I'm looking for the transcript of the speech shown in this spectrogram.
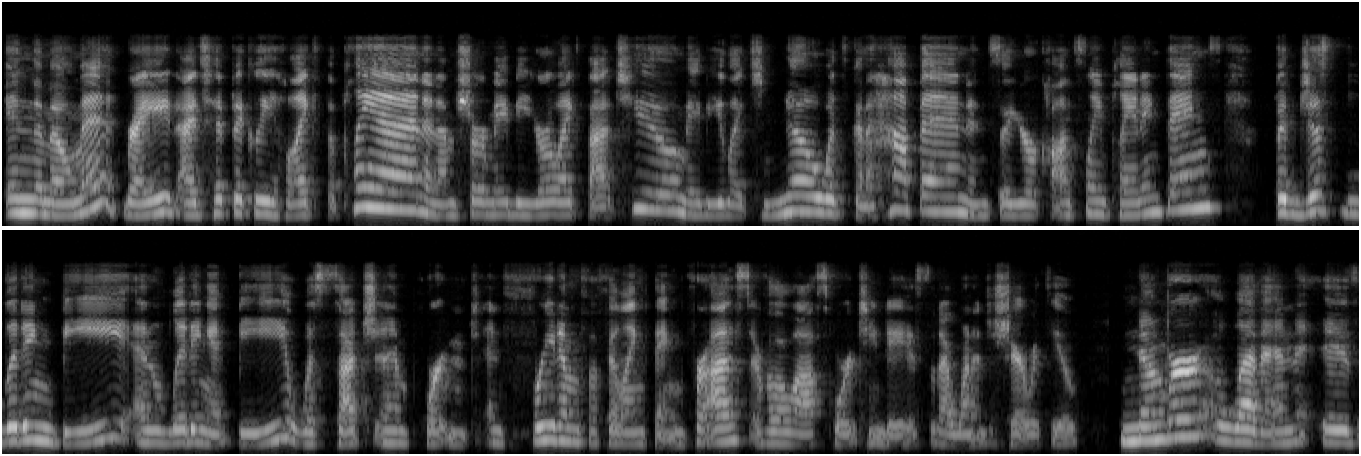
in the moment, right? I typically like the plan, and I'm sure maybe you're like that too. Maybe you like to know what's going to happen. And so you're constantly planning things but just letting be and letting it be was such an important and freedom fulfilling thing for us over the last 14 days that I wanted to share with you. Number 11 is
